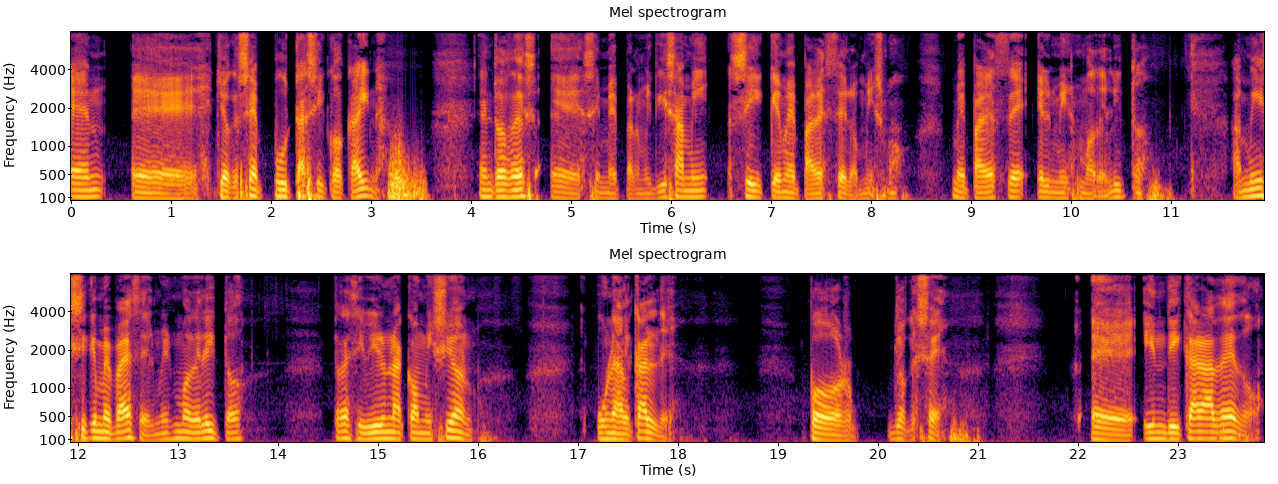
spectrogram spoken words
en, eh, yo que sé, putas y cocaína. Entonces, eh, si me permitís a mí, sí que me parece lo mismo. Me parece el mismo delito. A mí sí que me parece el mismo delito recibir una comisión un alcalde por, yo que sé, eh, indicar a dedo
